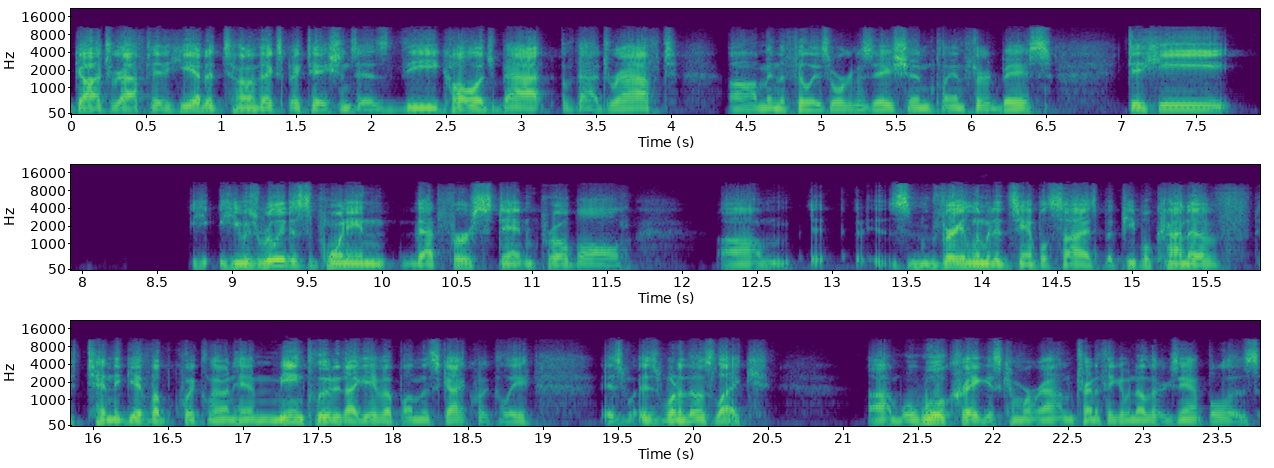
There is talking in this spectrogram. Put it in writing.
got drafted, he had a ton of expectations as the college bat of that draft um, in the Phillies organization, playing third base. Did he he, was really disappointing that first stint in pro ball. Um, it's very limited sample size, but people kind of tend to give up quickly on him. Me included. I gave up on this guy quickly. Is is one of those like, um, well, Will Craig has come around. I'm trying to think of another example. Is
